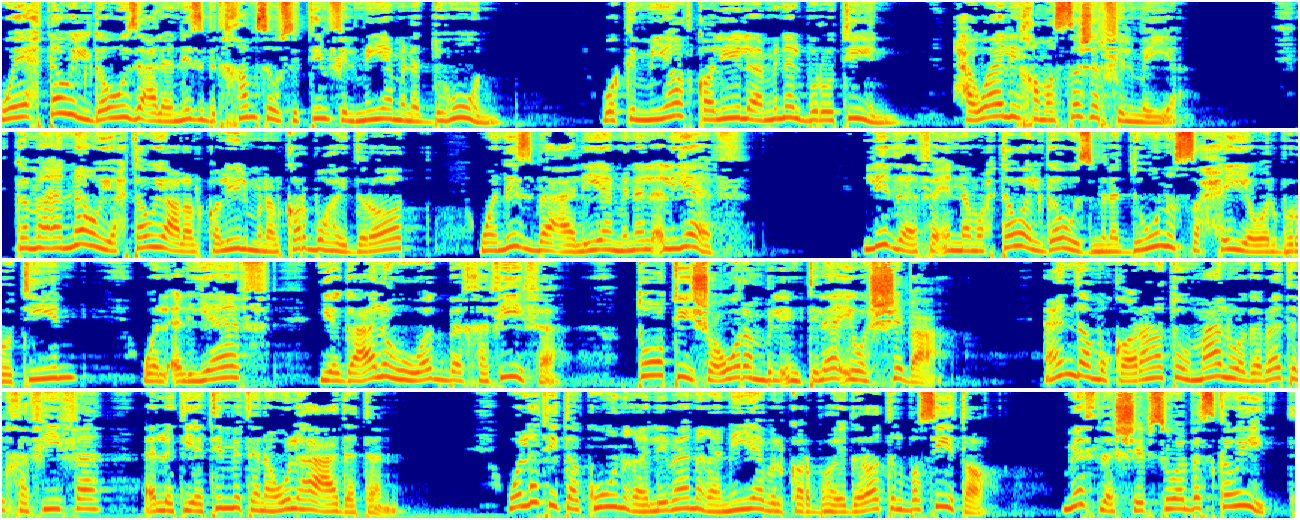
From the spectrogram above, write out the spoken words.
ويحتوي الجوز على نسبة 65% من الدهون وكميات قليلة من البروتين حوالي 15% كما أنه يحتوي على القليل من الكربوهيدرات ونسبة عالية من الألياف. لذا فإن محتوى الجوز من الدهون الصحية والبروتين والألياف يجعله وجبة خفيفة تعطي شعورا بالامتلاء والشبع عند مقارنته مع الوجبات الخفيفة التي يتم تناولها عادة والتي تكون غالبا غنية بالكربوهيدرات البسيطة مثل الشيبس والبسكويت.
